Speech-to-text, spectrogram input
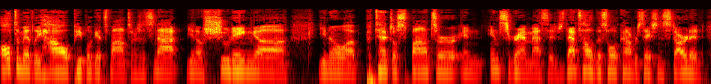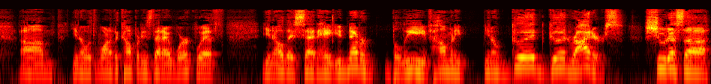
ultimately how people get sponsors. It's not, you know, shooting, uh, you know, a potential sponsor in Instagram message. That's how this whole conversation started. Um, you know, with one of the companies that I work with, you know, they said, hey, you'd never believe how many, you know, good, good riders shoot us a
